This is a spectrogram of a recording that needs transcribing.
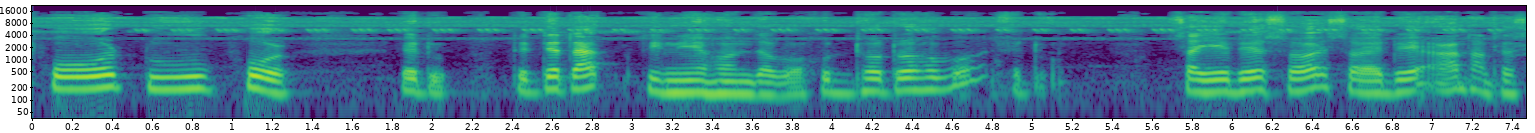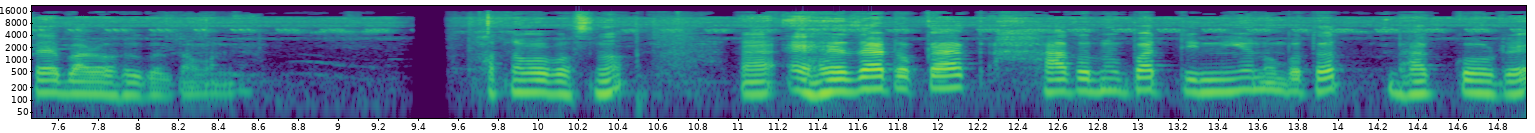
ফ'ৰ টু ফ'ৰ এইটো। তেতিয়া তাক তিনিয়ে হৰণ যাব। শুদ্ধ উত্তৰ হ'ব এইটো। চাৰিয়ে দুৱে ছয় ছয় দুৱে আঠ আঠে চাৰে বাৰ হৈ গ'ল তাৰমানে। সাত নম্বৰ প্ৰশ্ন। এহেজাৰ টকাক সাত অনুপাত তিনি অনুপাতত ভাগ কৰোঁতে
